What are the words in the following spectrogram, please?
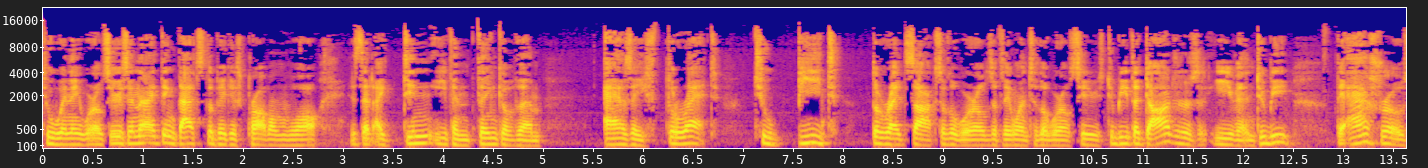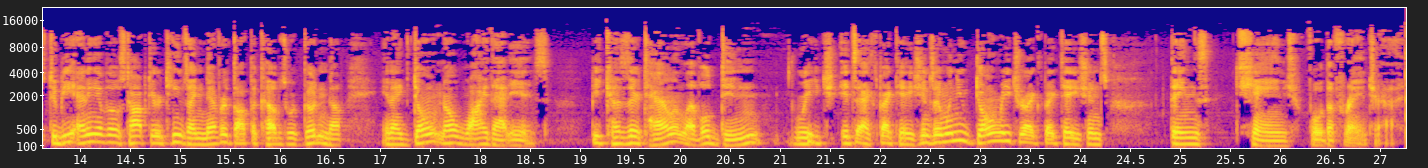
to win a World Series, and I think that's the biggest problem of all is that I didn't even think of them as a threat to beat the Red Sox of the world if they went to the World Series, to beat the Dodgers even, to beat the Astros, to beat any of those top tier teams. I never thought the Cubs were good enough, and I don't know why that is. Because their talent level didn't reach its expectations, and when you don't reach your expectations, things change for the franchise.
